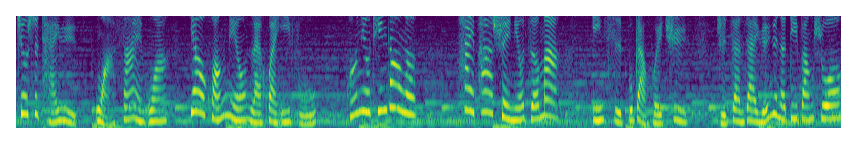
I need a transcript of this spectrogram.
就是台语‘哇塞哇’，要黄牛来换衣服。”黄牛听到了，害怕水牛责骂。因此不敢回去，只站在远远的地方说：“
